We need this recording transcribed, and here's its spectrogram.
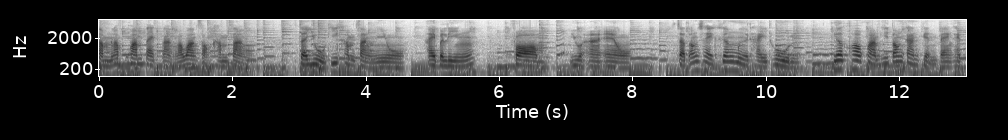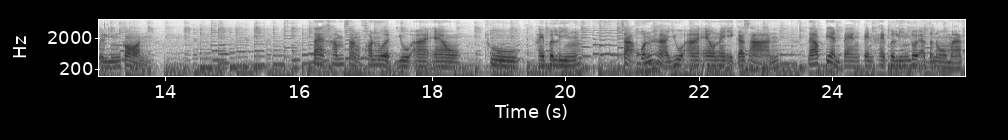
สำหรับความแตกต่างระหว่างสองคำสั่ง จะอยู่ที่คำสั่ง new hyperlink from URL จะต้องใช้เครื่องมือไททูลเลือกข้อความที่ต้องการเปลี่ยนแปลง hyperlink ก่อน แต่คำสั่ง convert URL to hyperlink จะค้นหา URL ในเอกสาร แล้วเปลี่ยนแปลงเป็น hyperlink โดยอัตโนมัติ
